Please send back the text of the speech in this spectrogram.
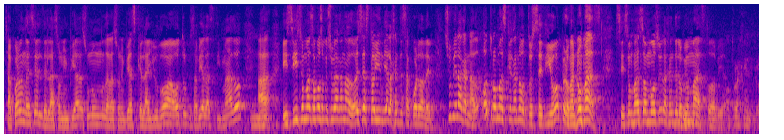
¿Se acuerdan de ese, el de las Olimpiadas? Uno, uno de las Olimpiadas que le ayudó a otro que se había lastimado a- y se hizo más famoso que se hubiera ganado. Ese hasta hoy en día la gente se acuerda de él. Se hubiera ganado, otro más que ganó. Entonces se dio, pero ganó más. Se hizo más famoso y la gente lo vio más todavía. Otro ejemplo,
